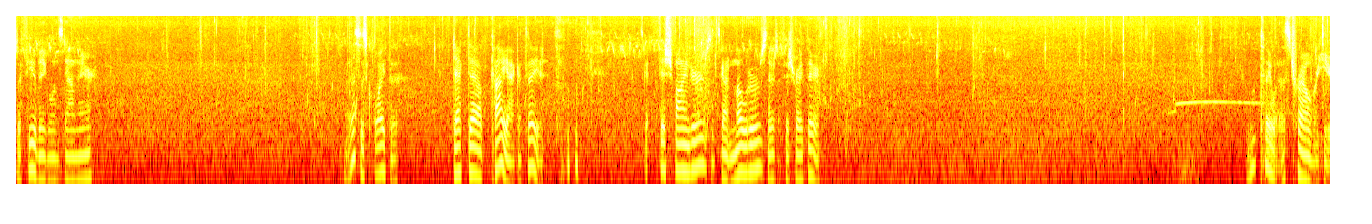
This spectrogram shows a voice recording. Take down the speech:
There's a few big ones down there. Now, this is quite the decked out kayak, I tell you. it's got fish finders, it's got motors. There's a fish right there. I'll tell you what, let's try over here.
